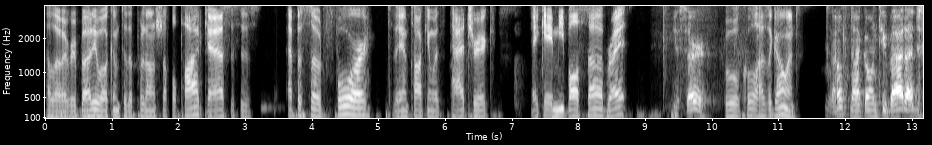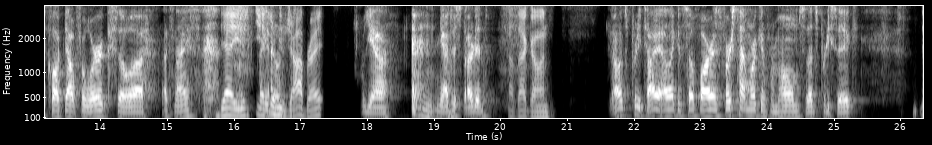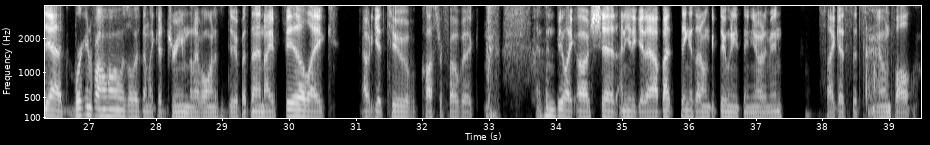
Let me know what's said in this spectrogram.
Hello, everybody. Welcome to the Put On Shuffle podcast. This is episode four. Today I'm talking with Patrick, aka Meatball Sub, right? Yes, sir. Cool, cool. How's it going? No, it's not going too bad. I just clocked out for work, so uh, that's nice. Yeah, you just, you How you got a new job, right? yeah, yeah. I just started. How's that going? No, it's pretty tight. I like it so far. First time working from home, so that's pretty sick. Yeah, working from home has always been like a dream that I've wanted to do, but then I feel like I would get too claustrophobic and then be like, oh shit, I need to get out. But thing is, I don't do anything, you know what I mean? So I guess it's my own fault.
